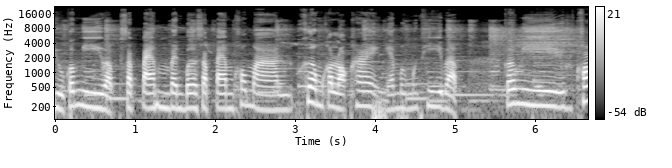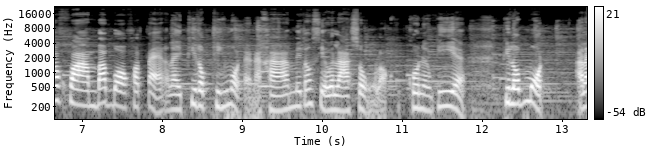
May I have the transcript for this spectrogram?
อยู่ๆก็มีแบบสแปมเป็นเบอร์สแปมเข้ามาเครื่องมันก็ล็อกให้อย่างเงี้ยบางบางทีแบบก็มีข้อความบ้าบอคอแตกอะไรพี่ลบทิ้งหมดอะนะคะ ไม่ต้องเสียเวลาส่งหรอกคนอย่างพี่อะพี่ลบหมด อะไร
